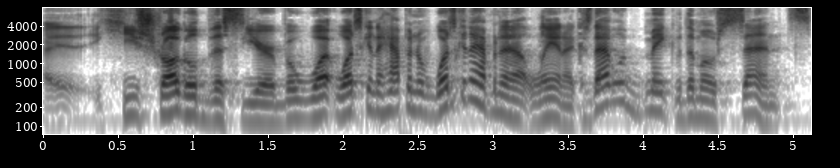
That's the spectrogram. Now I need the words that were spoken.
uh, he struggled this year, but what, what's going to happen? What's going to happen in Atlanta? Because that would make the most sense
